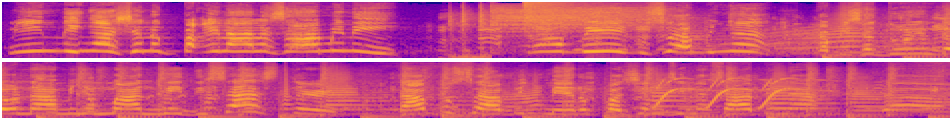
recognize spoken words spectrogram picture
Ni hindi nga siya nagpakilala sa amin eh. Grabe, gusto sabi niya, kabisaduhin daw namin yung man-made disaster. Tapos sabi meron pa siyang sinasabi na, ah,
